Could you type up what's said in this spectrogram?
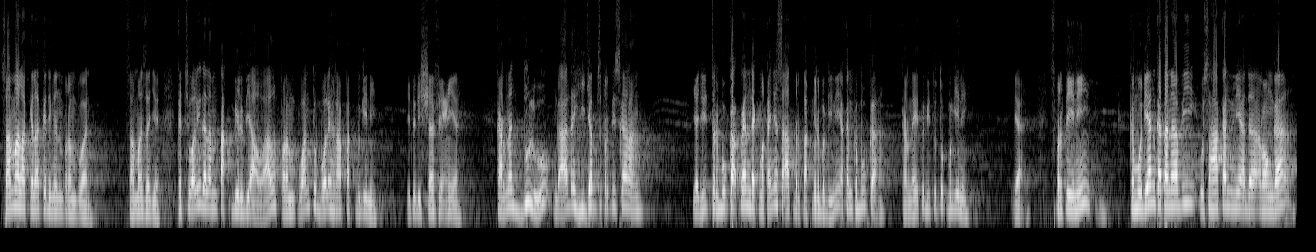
Sama laki-laki dengan perempuan, sama saja. Kecuali dalam takbir di awal, perempuan tuh boleh rapat begini. Itu di Syafi'iyah. Karena dulu nggak ada hijab seperti sekarang. Ya jadi terbuka pendek, makanya saat bertakbir begini akan kebuka. Karena itu ditutup begini. Ya, seperti ini. Kemudian kata Nabi, usahakan ini ada rongga.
